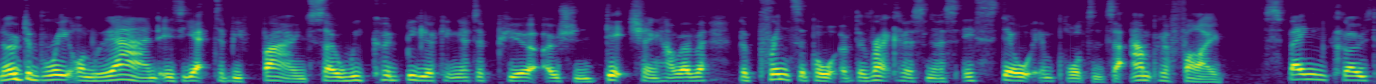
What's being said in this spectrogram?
No debris on land is yet to be found, so we could be looking at a pure ocean ditching. However, the principle of the recklessness is still important to amplify. Spain closed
